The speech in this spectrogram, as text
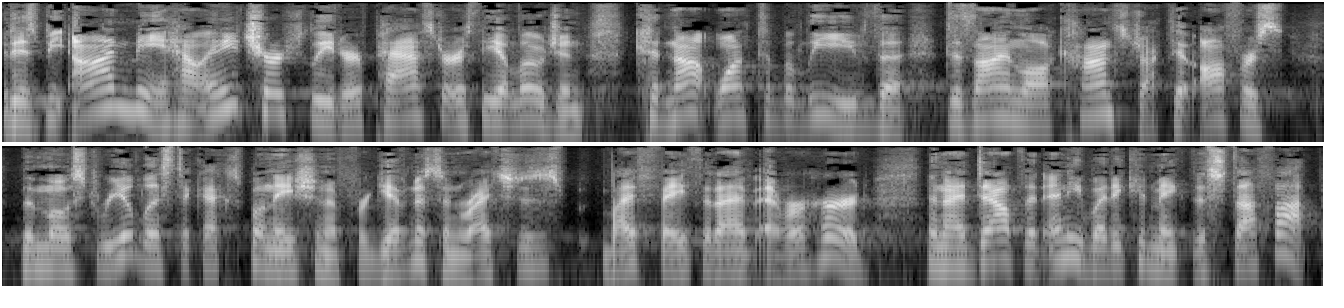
It is beyond me how any church leader, pastor, or theologian could not want to believe the design law construct. It offers the most realistic explanation of forgiveness and righteousness by faith that I have ever heard. And I doubt that anybody can make this stuff up.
